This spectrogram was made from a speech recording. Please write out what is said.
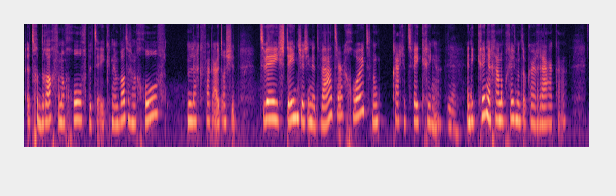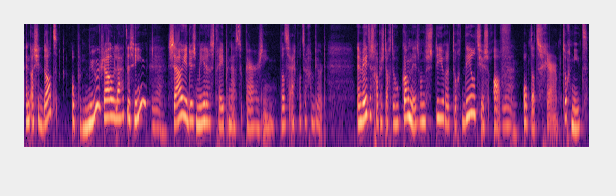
het gedrag van een golf betekenen. En wat is een golf? Dan leg ik vaak uit als je twee steentjes in het water gooit, dan krijg je twee kringen. En die kringen gaan op een gegeven moment elkaar raken. En als je dat op een muur zou laten zien, zou je dus meerdere strepen naast elkaar zien. Dat is eigenlijk wat er gebeurt. En wetenschappers dachten, hoe kan dit? Want we sturen toch deeltjes af Ja. op dat scherm, toch niet?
